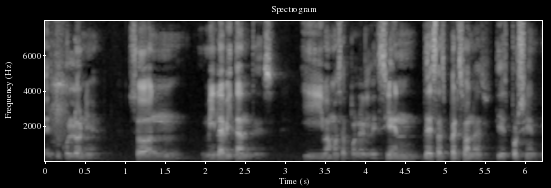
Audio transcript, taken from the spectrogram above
en, en tu colonia son mil habitantes y vamos a ponerle 100 de esas personas, 10%,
